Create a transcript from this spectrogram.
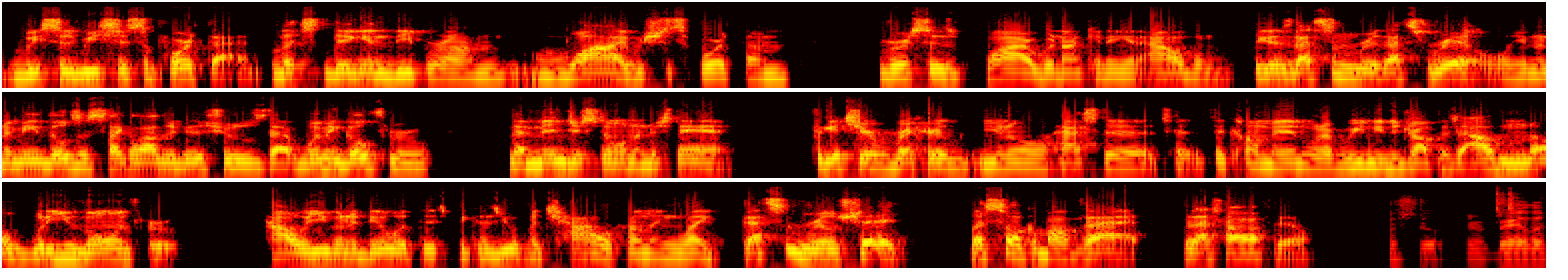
we should we should support that. Let's dig in deeper on why we should support them versus why we're not getting an album because that's some re- that's real. You know what I mean? Those are psychological issues that women go through that men just don't understand. Forget your record, you know, has to to, to come in. Whatever we need to drop this album. No, what are you going through? How are you going to deal with this? Because you have a child coming. Like that's some real shit. Let's talk about that. So that's how I feel. For sure. Sure, Baylor.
